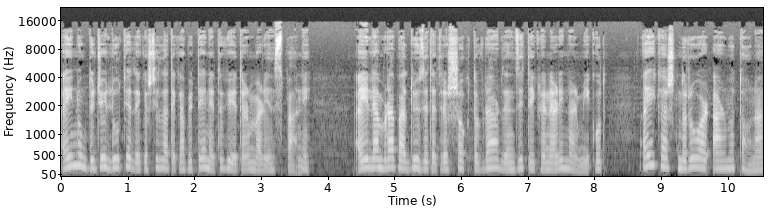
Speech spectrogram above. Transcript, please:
ai nuk dëgjoi lutjet dhe këshillat e kapitenit të vjetër Marin Spani. Ai la mbrapa 43 shokë të vrarë dhe nxiti krenarinë e armikut, ai ka çnderuar armët tona,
